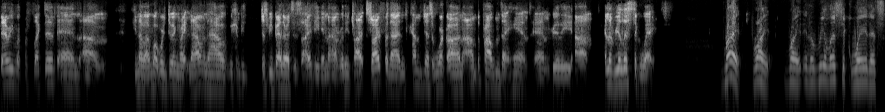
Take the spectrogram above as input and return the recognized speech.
very reflective and um you know what we're doing right now and how we can be just be better at society and not really try strive for that and kind of just work on um, the problems at hand and really um, in a realistic way. Right, right, right. In a realistic way that's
